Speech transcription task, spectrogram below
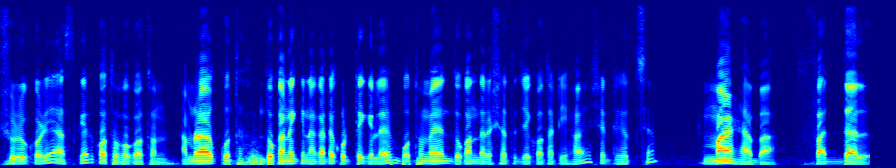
শুরু করি আজকের কথোপকথন। আমরা কোথা, দোকানে কেনাকাটা করতে গেলে প্রথমে দোকানদারের সাথে যে কথাটি হয় সেটি হচ্ছে, মারহাবা, ফাদ্দাল,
